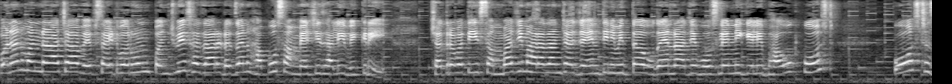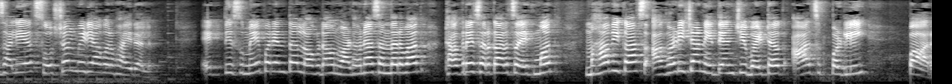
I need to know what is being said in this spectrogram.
पणन मंडळाच्या वेबसाईटवरून पंचवीस हजार डझन हापूस आंब्याची झाली विक्री. छत्रपती संभाजी महाराजांच्या जयंतीनिमित्त उदयनराजे भोसलेंनी केली भाऊक पोस्ट. पोस्ट झाली आहे सोशल मीडियावर व्हायरल एकतीस मे पर्यंत लॉकडाऊन वाढवण्यासंदर्भात ठाकरे सरकारचं एकमत. महाविकास आघाडीच्या नेत्यांची बैठक आज पडली पार.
